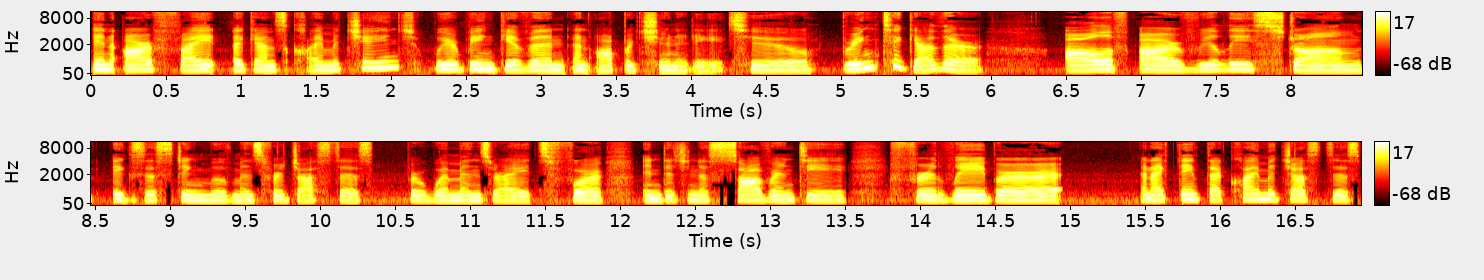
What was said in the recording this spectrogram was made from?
In our fight against climate change, we're being given an opportunity to bring together all of our really strong existing movements for justice, for women's rights, for indigenous sovereignty, for labor. And I think that climate justice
